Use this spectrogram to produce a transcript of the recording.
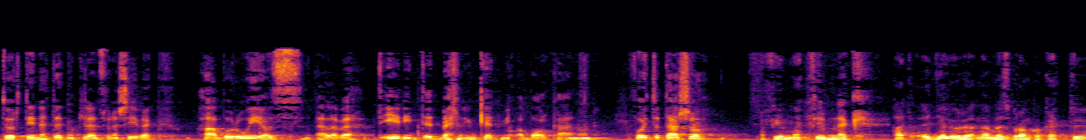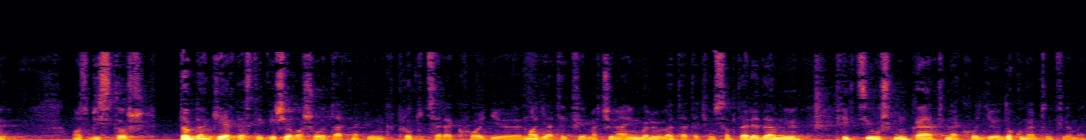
történetet. A 90-es évek háborúi az eleve érintett bennünket mi a Balkánon. Folytatása a filmnek? filmnek? Hát egyelőre nem lesz Branka 2, az biztos. Többen kérdezték és javasolták nekünk producerek, hogy nagyjátékfilmet csináljunk belőle, tehát egy hosszabb terjedelmű fikciós munkát, meg hogy dokumentumfilmet.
